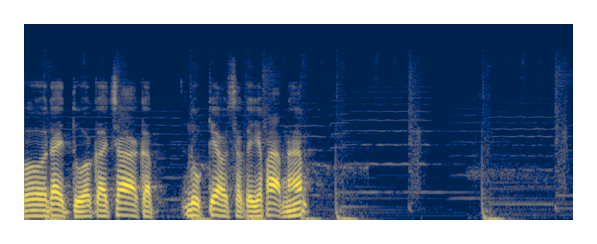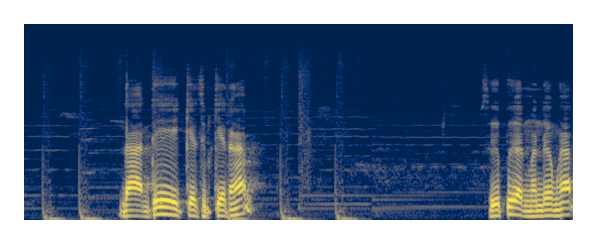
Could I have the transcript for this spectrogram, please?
ก็ได้ตัวกาชากับลูกแก้วศักยภาพนะครับ ด่านที่เกตสิบเกตนะครับ ซื้อเพื่อนเหมือนเดิมครับ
